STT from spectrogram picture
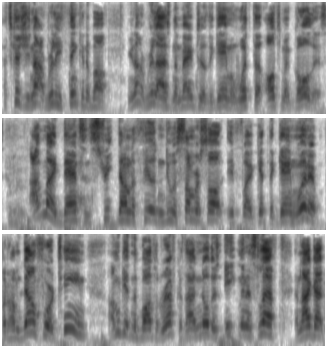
That's because you're not really thinking about, you're not realizing the magnitude of the game and what the ultimate goal is. Mm-hmm. I might dance and streak down the field and do a somersault if I get the game winner, but if I'm down 14, I'm getting the ball to the ref because I know there's eight minutes left and I got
